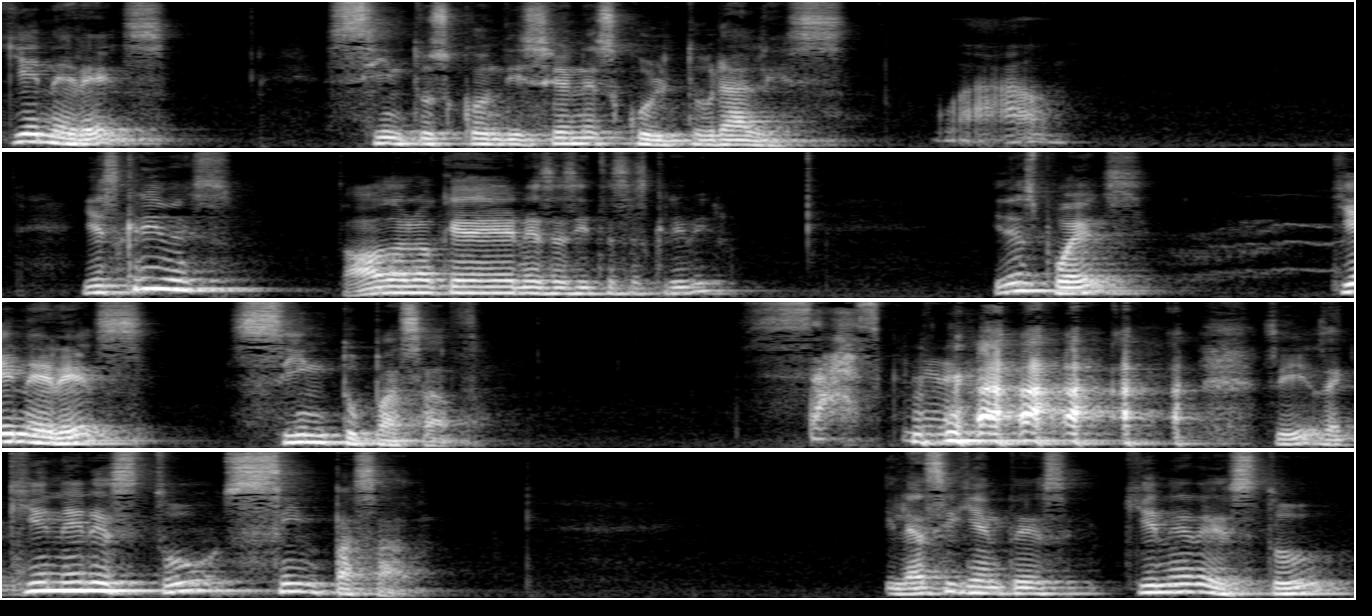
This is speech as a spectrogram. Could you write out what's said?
¿quién eres sin tus condiciones culturales? Wow. Y escribes todo lo que necesites escribir. Y después, ¿quién eres sin tu pasado? ¡Sas! sí, o sea, ¿quién eres tú sin pasado? Y la siguiente es, ¿quién eres tú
